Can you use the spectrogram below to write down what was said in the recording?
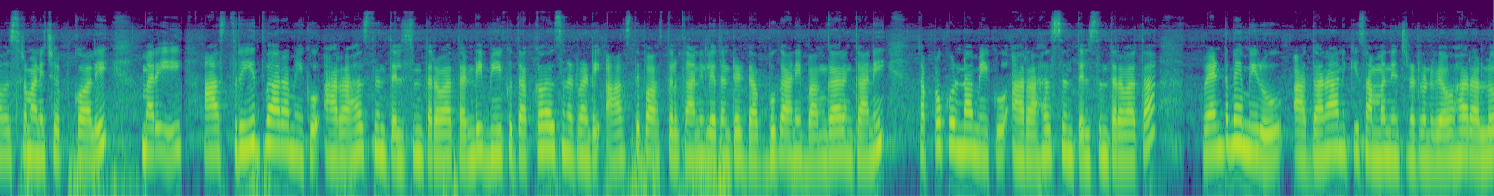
అవసరం అని చెప్పుకోవాలి. మరి ఆ స్త్రీ ద్వారా మీకు ఆ రహస్యం తెలిసిన తర్వాత అండి మీకు దక్కవలసినటువంటి ఆస్తిపాస్తులు కానీ లేదంటే డబ్బు కానీ బంగారం కానీ తప్పకుండా మీకు ఆ రహస్యం తెలిసిన తర్వాత వెంటనే మీరు ఆ ధనానికి సంబంధించినటువంటి వ్యవహారాల్లో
